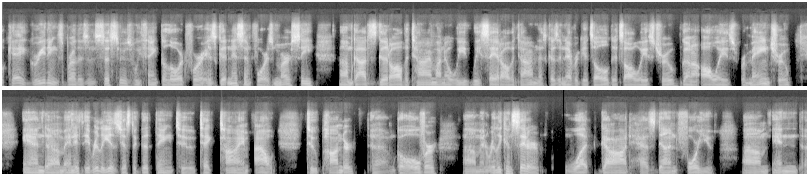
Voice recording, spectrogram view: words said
Okay, greetings, brothers and sisters. We thank the Lord for his goodness and for his mercy. Um, God is good all the time. I know we we say it all the time. That's because it never gets old. It's always true, gonna always remain true. And um, and it, it really is just a good thing to take time out to ponder, um, go over, um, and really consider what God has done for you. Um, and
